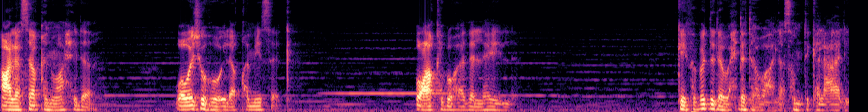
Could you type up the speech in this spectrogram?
على ساق واحدة ووجهه إلى قميصك. أعاقب هذا الليل. كيف بدد وحدته على صمتك العالي؟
